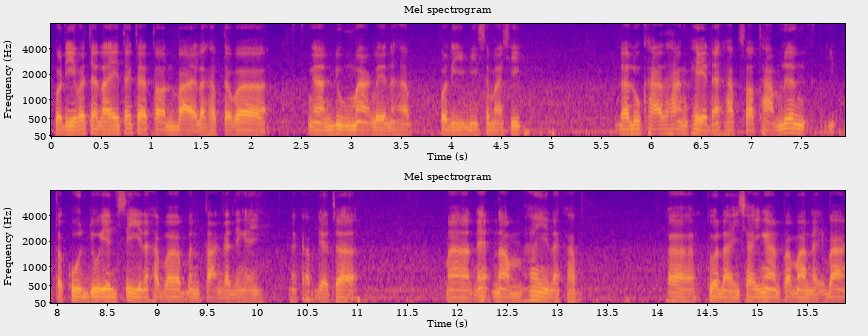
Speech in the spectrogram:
พอดีว่าจะไลฟ์ตั้งแต่ตอนบ่ายแล้วครับ แต่ว่างานยุ่งมากเลยนะครับพอดีมีสมาชิก และลูกค้าทางเพจนะครับ สอบถามเรื่องตระกูล UNC นะครับ ว่ามันต่างกันยังไงนะครับ เดี๋ยวจะมาแนะนำให้นะครับว่าตัวไหนใช้งานประมาณไหนบ้าง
